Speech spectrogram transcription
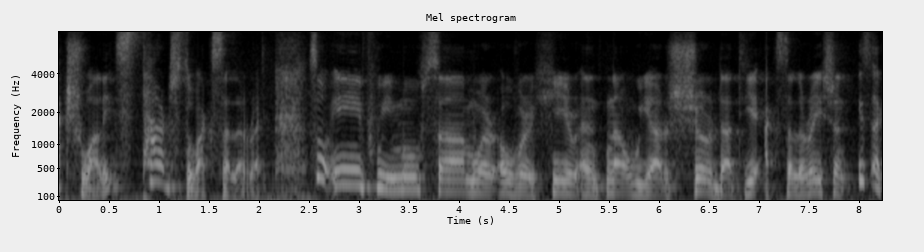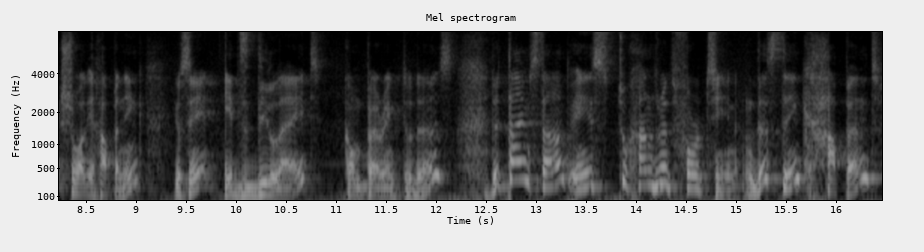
actually starts to accelerate. So if we move somewhere over here and now we are sure that yeah, acceleration is actually happening, you see it's delayed comparing to this. The timestamp is 214. This thing happened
